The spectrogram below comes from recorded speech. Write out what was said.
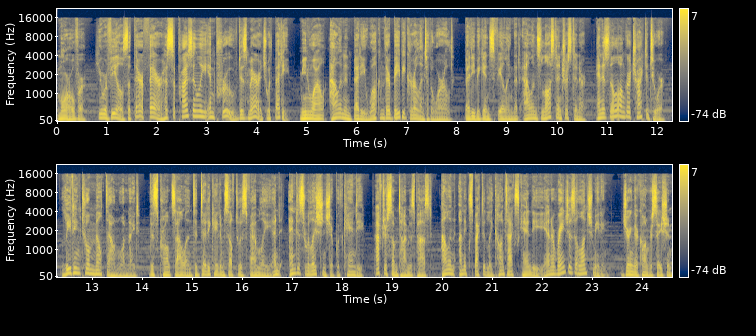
Moreover, he reveals that their affair has surprisingly improved his marriage with Betty. Meanwhile, Alan and Betty welcome their baby girl into the world. Betty begins feeling that Alan's lost interest in her and is no longer attracted to her, leading to a meltdown one night. This prompts Alan to dedicate himself to his family and end his relationship with Candy. After some time has passed, Alan unexpectedly contacts Candy and arranges a lunch meeting. During their conversation,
